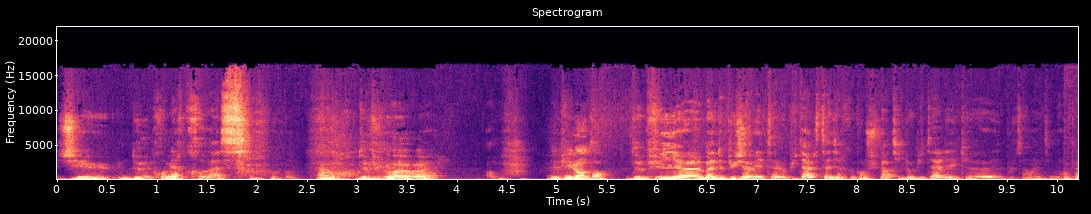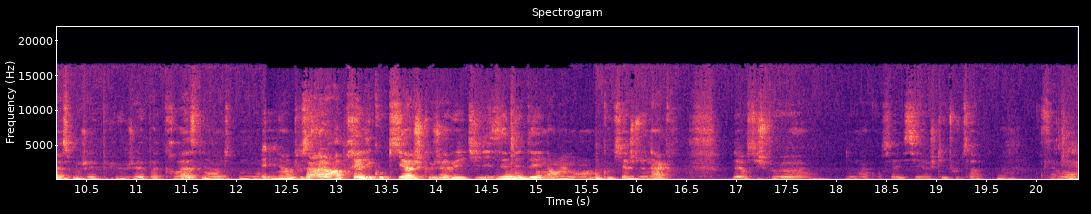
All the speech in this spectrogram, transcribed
j'ai eu une de mes premières crevasses. Ah bon? Depuis, ouais, ouais. Depuis longtemps? Depuis, euh, bah, depuis que j'avais été à l'hôpital, c'est-à-dire que quand je suis partie de l'hôpital et que les boutins ont été mis en place, moi j'avais plus, j'avais pas de crevasse ni rien, de- tout ça. Alors après, les coquillages que j'avais utilisés Mhm. m'aidaient énormément. Hein, les coquillages de nacre. D'ailleurs, si je peux euh, donner un conseil, c'est acheter tout ça, Mhm. clairement.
